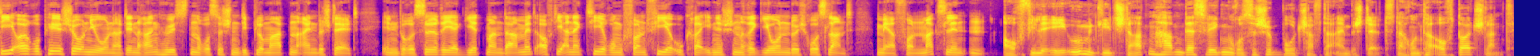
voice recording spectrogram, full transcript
Die Europäische Union hat den ranghöchsten russischen Diplomaten einbestellt. In Brüssel reagiert man damit auf die Annektierung von vier ukrainischen Regionen durch Russland. Mehr von Max Linden. Auch viele EU-Mitgliedstaaten haben deswegen russische Botschafter einbestellt, darunter auch Deutschland.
